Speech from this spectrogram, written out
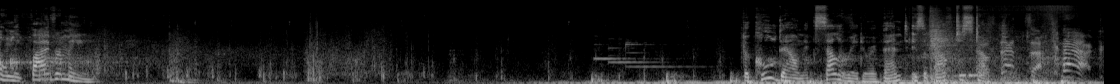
Only five remain. The cooldown accelerator event is about to start. That's a hack.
